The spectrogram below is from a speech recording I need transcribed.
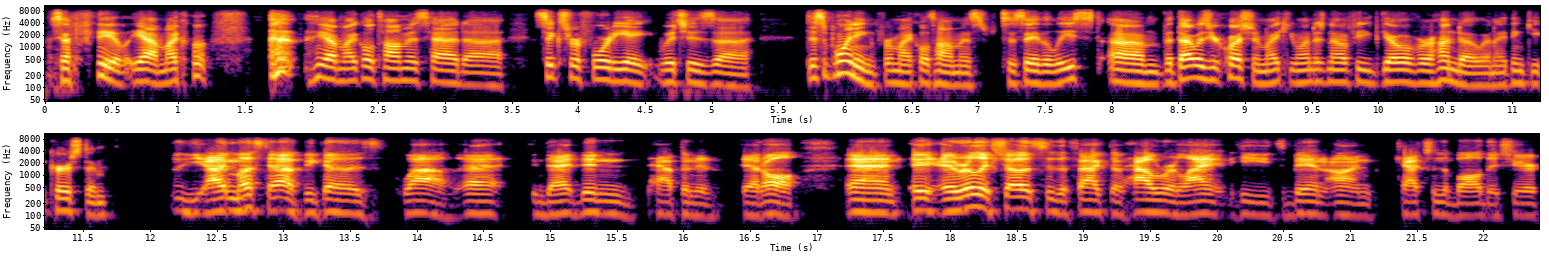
Except for the, yeah, Michael, yeah, Michael Thomas had uh, six for 48, which is uh, disappointing for Michael Thomas to say the least. Um, but that was your question, Mike. You wanted to know if he'd go over Hundo, and I think you cursed him. Yeah, I must have because wow, that that didn't happen at, at all, and it, it really shows to the fact of how reliant he's been on catching the ball this year,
